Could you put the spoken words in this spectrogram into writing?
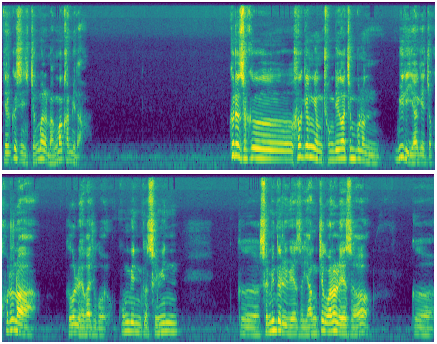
될 것인지 정말 막막합니다. 그래서 그 허경영 총재 같은 분은 미리 이야기했죠. 코로나 그걸로 해가지고 국민 그 서민 그 서민들을 위해서 양적 완화를 해서 그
